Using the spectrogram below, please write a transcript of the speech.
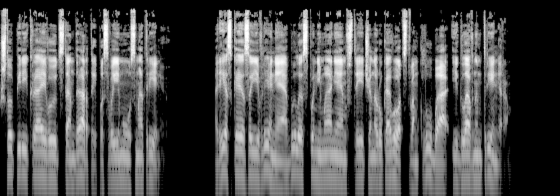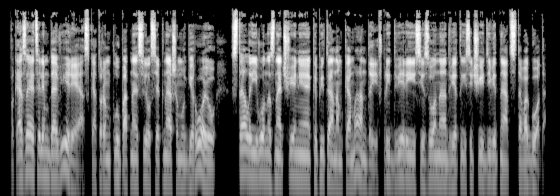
что перекраивают стандарты по своему усмотрению. Резкое заявление было с пониманием встречено руководством клуба и главным тренером. Показателем доверия, с которым клуб относился к нашему герою, стало его назначение капитаном команды в преддверии сезона 2019 года.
